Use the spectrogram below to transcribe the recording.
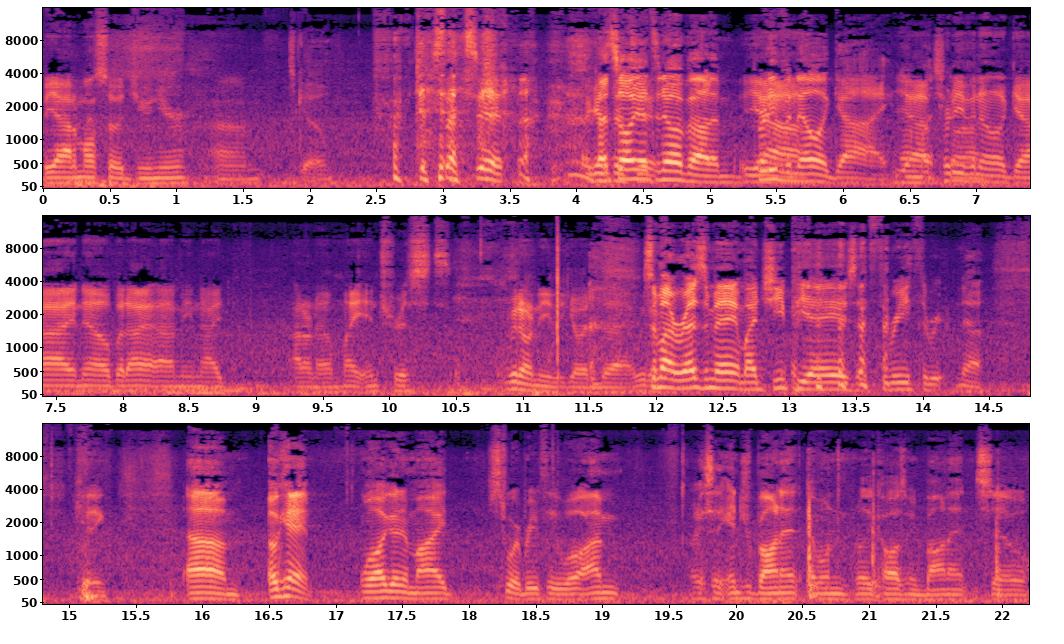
But yeah, I'm also a junior. Um, Let's go. I guess that's it. Guess That's all you have to know about him. Pretty Yeah. vanilla guy. Not Yeah, pretty fun. vanilla guy. No, but I, I mean, I, I don't know. My interest. We don't need to go into that. We So my resume, my GPA is a three three. No, kidding. Um, okay, well I'll go to my story briefly. Well, I'm like I said Andrew Bonnet. Everyone really calls me Bonnet, so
